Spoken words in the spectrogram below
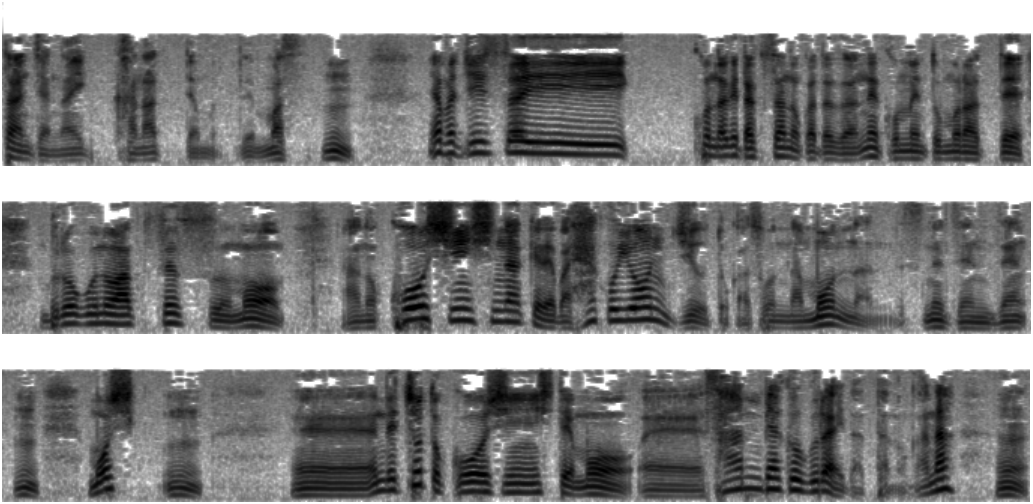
たんじゃないかなって思ってます。うん。やっぱ実際、こんだけたくさんの方がね、コメントもらって、ブログのアクセス数も、あの、更新しなければ140とかそんなもんなんですね、全然。うん。もし、うん。えー、で、ちょっと更新しても、えー300ぐらいだったのかな。うん。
